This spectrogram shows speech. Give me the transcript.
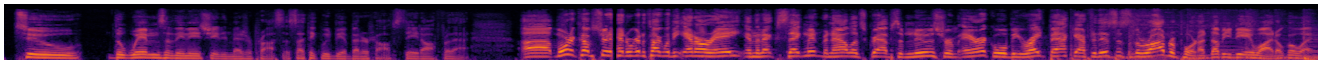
to the whims of the initiated measure process. I think we'd be a better off state off for that. Uh, more to come straight ahead. We're going to talk about the NRA in the next segment, but now let's grab some news from Eric. We'll be right back after this. This is the Rob Report on WDAY. Don't go away.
